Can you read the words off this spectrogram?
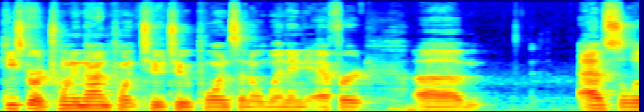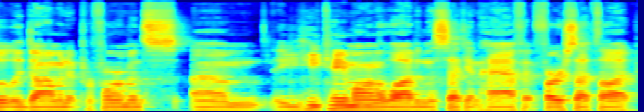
He scored 29.22 points in a winning effort. Um, absolutely dominant performance. Um, he, he came on a lot in the second half. At first, I thought,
